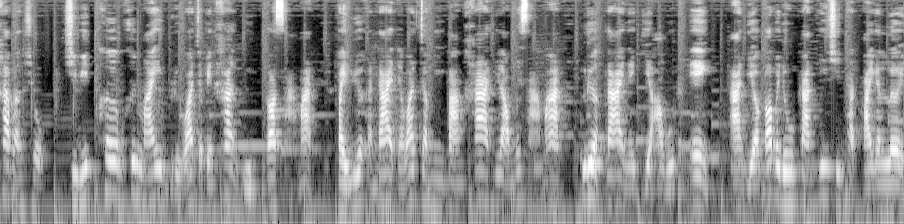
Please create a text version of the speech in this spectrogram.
ค่าพลังโช ชีวิตเพิ่มขึ้นไหมหรือว่าจะเป็นค่าอื่นก็สามารถไปเลือกกันได้ แต่ว่าจะมีบางค่าที่เราไม่สามารถเลือกได้ในเกียร์อาวุธนั่นเองอะเดี๋ยวก็ไปดูกันที่ชิ้นถัดไปกันเลย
